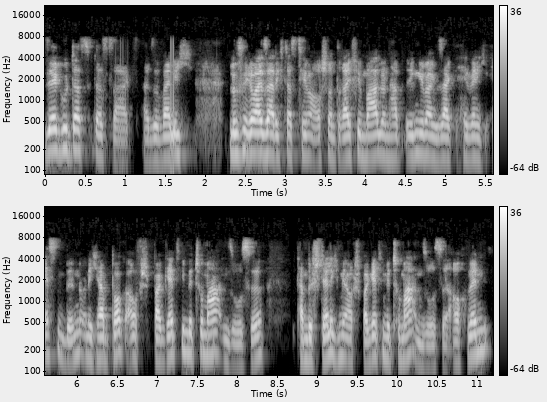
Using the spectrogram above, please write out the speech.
Sehr gut, dass du das sagst. Also, weil ich, lustigerweise hatte ich das Thema auch schon drei, vier Mal und habe irgendjemand gesagt, hey, wenn ich essen bin und ich habe Bock auf Spaghetti mit Tomatensauce, dann bestelle ich mir auch Spaghetti mit Tomatensauce. Auch wenn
